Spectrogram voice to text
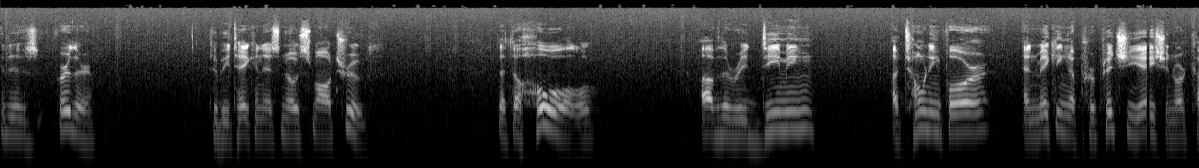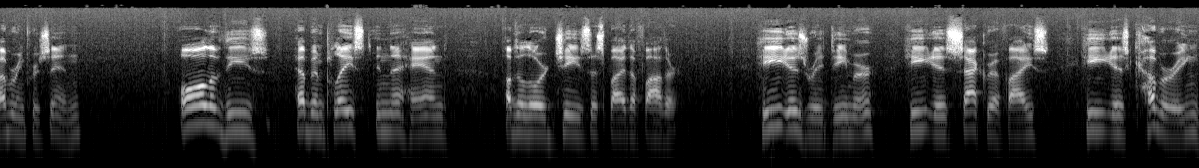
It is further to be taken as no small truth that the whole of the redeeming, atoning for, and making a propitiation or covering for sin, all of these have been placed in the hand of the Lord Jesus by the Father. He is Redeemer, He is sacrifice, He is covering,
